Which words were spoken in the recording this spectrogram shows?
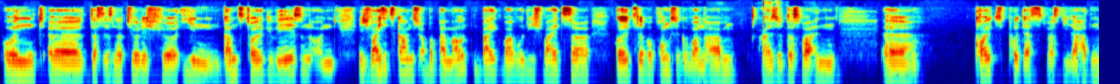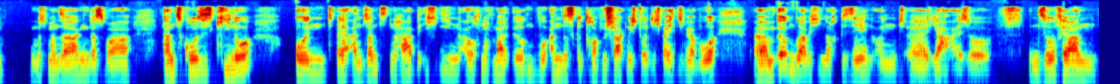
Und äh, das ist natürlich für ihn ganz toll gewesen. Und ich weiß jetzt gar nicht, ob er beim Mountainbike war, wo die Schweizer Gold, Silber, Bronze gewonnen haben. Also das war ein äh, Kreuzpodest, was die da hatten, muss man sagen. Das war ganz großes Kino. Und äh, ansonsten habe ich ihn auch noch mal irgendwo anders getroffen. Schlag mich tot, ich weiß nicht mehr wo. Ähm, irgendwo habe ich ihn noch gesehen. Und äh, ja, also insofern,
